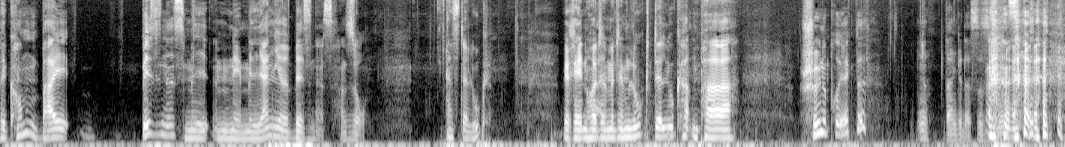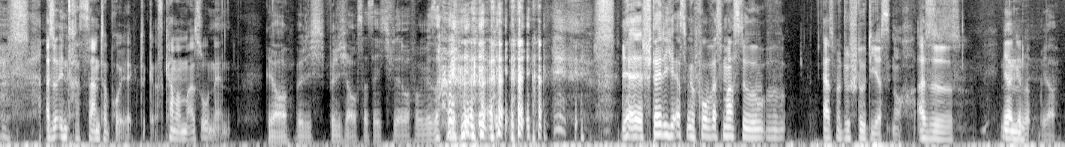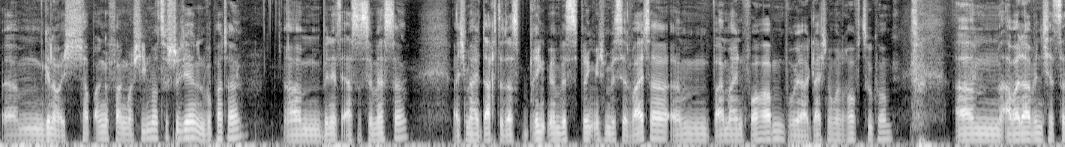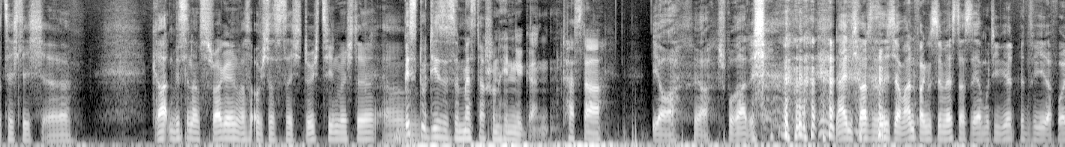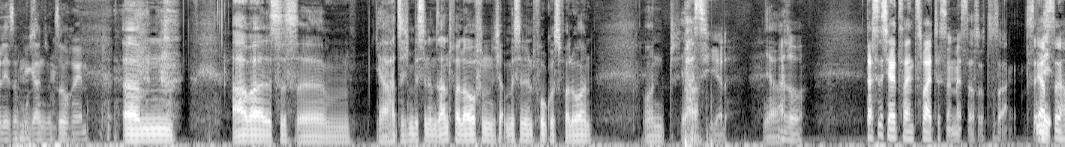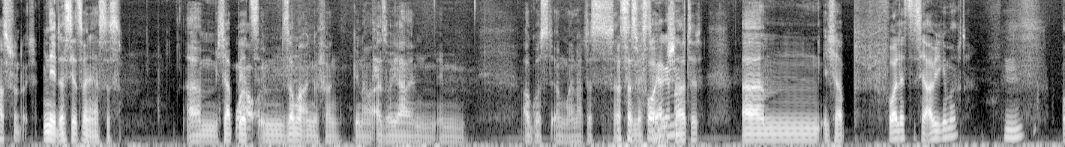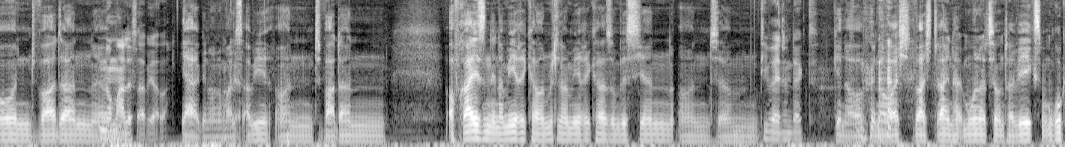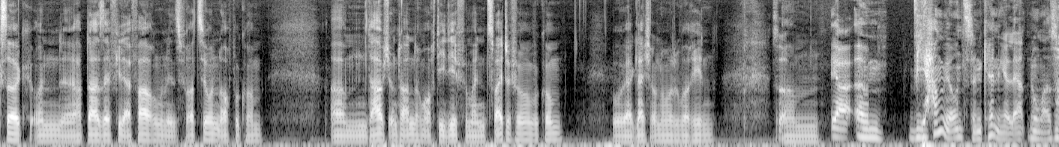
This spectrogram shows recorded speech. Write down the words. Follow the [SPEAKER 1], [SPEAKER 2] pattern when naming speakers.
[SPEAKER 1] willkommen bei Business, Mil nee, Millennial Business. So. Das ist der Luke. Wir reden heute mit dem Luke. Der Luke hat ein paar schöne Projekte.
[SPEAKER 2] Ja, danke, dass du es.
[SPEAKER 1] Also interessante Projekte, das kann man mal so nennen.
[SPEAKER 2] ja, würde ich, würd ich auch tatsächlich selber von mir sagen.
[SPEAKER 1] Ja, stell dich erstmal vor, was machst du? Erstmal, du studierst noch. Also.
[SPEAKER 2] Ja,
[SPEAKER 1] mm,
[SPEAKER 2] genau. Ja, ähm, genau. Ich habe angefangen, Maschinenbau zu studieren in Wuppertal. Ähm, bin jetzt erstes Semester, weil ich mir halt dachte, das bringt, mir ein bisschen, bringt mich ein bisschen weiter ähm, bei meinen Vorhaben, wo wir ja gleich nochmal drauf zukommen. ähm, aber da bin ich jetzt tatsächlich äh, gerade ein bisschen am struggeln, was, ob ich das tatsächlich durchziehen möchte. Ähm,
[SPEAKER 1] Bist du dieses Semester schon hingegangen? Hast da.
[SPEAKER 2] Ja, ja, sporadisch. Nein, ich war tatsächlich am Anfang des Semesters sehr motiviert, bin zu jeder Vorlesung gegangen und so.
[SPEAKER 1] Reden.
[SPEAKER 2] Ähm, aber das ist, ähm, ja, hat sich ein bisschen im Sand verlaufen. Ich habe ein bisschen den Fokus verloren. Und ja,
[SPEAKER 1] Passiert.
[SPEAKER 2] ja.
[SPEAKER 1] Also, das ist ja jetzt dein zweites Semester sozusagen. Das
[SPEAKER 2] Nee.
[SPEAKER 1] erste hast du schon durch.
[SPEAKER 2] Nee, das ist jetzt mein erstes. Ähm, ich habe
[SPEAKER 1] Wow.
[SPEAKER 2] jetzt im Sommer angefangen, genau. Also ja, im, im August irgendwann hat das, hat
[SPEAKER 1] Was
[SPEAKER 2] das
[SPEAKER 1] du vorher gemacht?
[SPEAKER 2] Ähm, ich habe vorletztes Jahr Abi gemacht und war dann. Ähm,
[SPEAKER 1] Normales Abi aber.
[SPEAKER 2] Ja, genau, normales Abi. Und war dann auf Reisen in Amerika und Mittelamerika so ein bisschen. Und ähm,
[SPEAKER 1] Die Welt entdeckt.
[SPEAKER 2] genau, genau, war ich, war ich dreieinhalb Monate unterwegs mit dem Rucksack und äh, habe da sehr viele Erfahrungen und Inspirationen auch bekommen. Ähm, da habe ich unter anderem auch die Idee für meine zweite Firma bekommen, wo wir ja gleich auch nochmal drüber reden.
[SPEAKER 1] So.
[SPEAKER 2] Ähm,
[SPEAKER 1] Ja, ähm, wie haben wir uns denn kennengelernt? Nur mal so.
